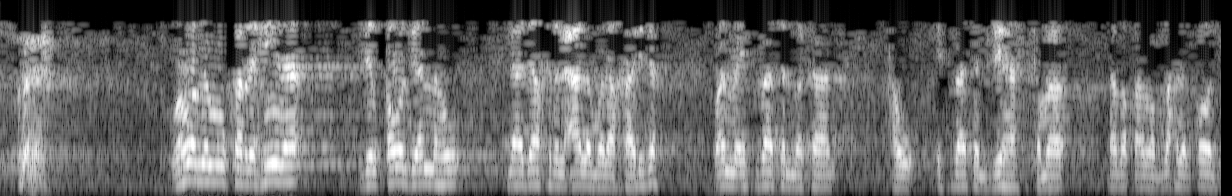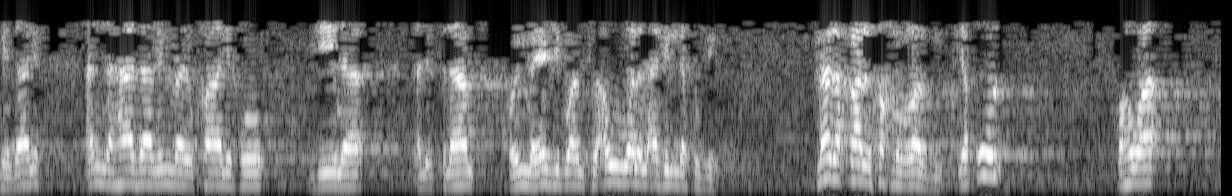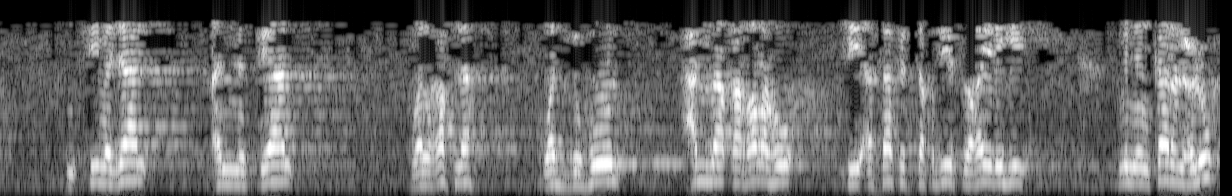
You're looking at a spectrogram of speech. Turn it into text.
وهو من المصرحين بالقول بأنه لا داخل العالم ولا خارجه وأن إثبات المكان أو إثبات الجهة كما سبق أن وضحنا القول في ذلك أن هذا مما يخالف دين الإسلام ومما يجب أن تؤول الأدلة فيه. ماذا قال الفخر الرازي؟ يقول وهو في مجال النسيان والغفلة والذهول عما قرره في أساس التقديس وغيره من إنكار العلو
